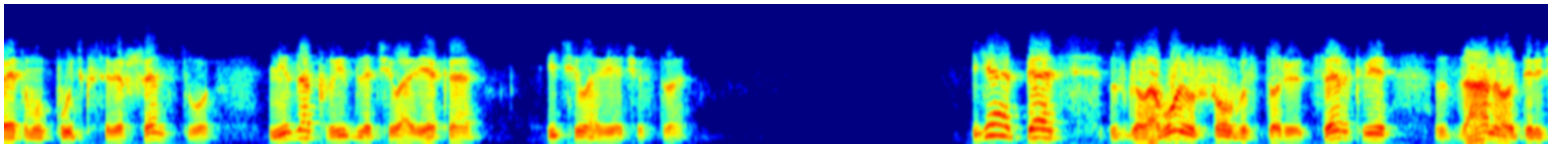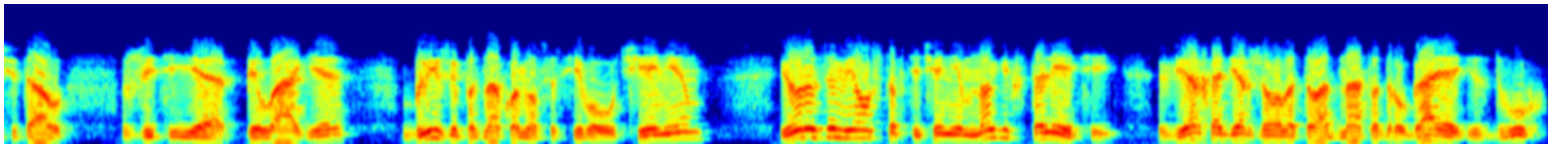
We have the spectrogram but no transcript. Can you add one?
поэтому путь к совершенству не закрыт для человека и человечества. Я опять с головой ушел в историю церкви, заново перечитал «Житие Пелагия», ближе познакомился с его учением и уразумел, что в течение многих столетий верх одерживала то одна, то другая из двух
